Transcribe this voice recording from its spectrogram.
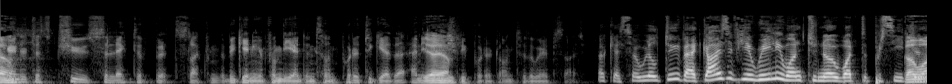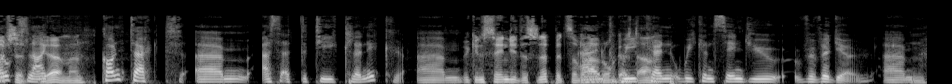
yeah. going to just choose selective bits, like from the beginning and from the end, and so on, put it together, and Yeah. eventually put it onto the website. Okay, so we'll do that, guys. If you really want to know what the procedure looks it. like, Yeah, man. contact um, us at the T Clinic. Um, We can send you the snippets of how it all and goes we down. can we can send you the video. Um, Mm.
